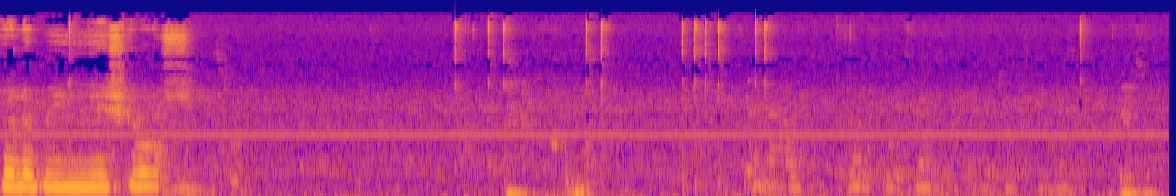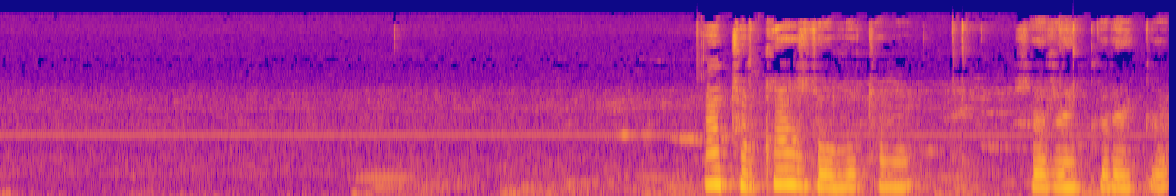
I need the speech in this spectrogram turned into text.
şöyle bir yeşil olsun. Ha turkuaz da olur tamam. Güzel renkler ekle.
